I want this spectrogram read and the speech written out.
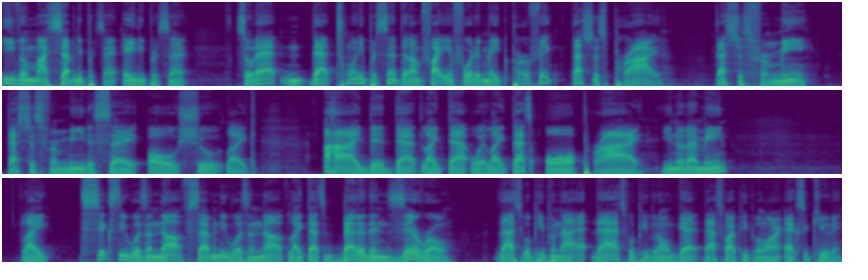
even my 70%, 80%. So that that 20% that I'm fighting for to make perfect, that's just pride. That's just for me. That's just for me to say, "Oh shoot, like I did that like that way." Like that's all pride. You know what I mean? Like 60 was enough 70 was enough. Like that's better than zero. That's what people not that's what people don't get. That's why people aren't executing.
